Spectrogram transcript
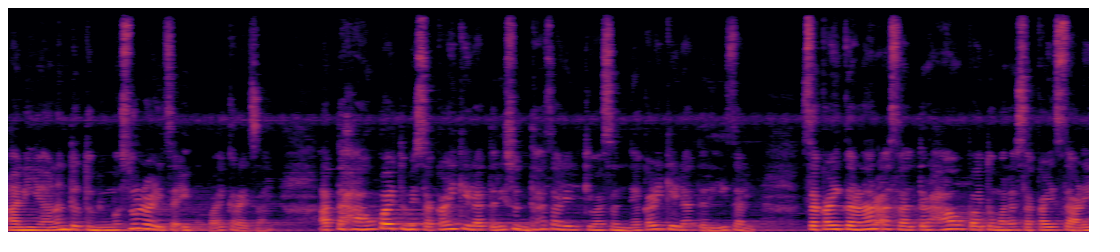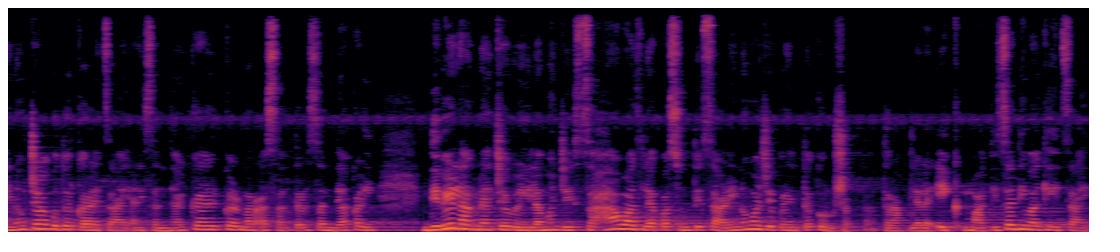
आणि यानंतर तुम्ही मसूर डाळीचा एक उपाय करायचा आहे. आता हा उपाय तुम्ही सकाळी केला तरी सुद्धा चालेल किंवा संध्याकाळी केला तरीही चालेल. सकाळी करणार असाल तर हा उपाय तुम्हाला सकाळी साडेनऊच्या अगोदर करायचा आहे आणि संध्याकाळी करणार असाल तर संध्याकाळी दिवे लागण्याच्या वेळेला म्हणजे सहा वाजल्यापासून ते साडेनऊ वाजेपर्यंत करू शकता. तर आपल्याला एक मातीचा दिवा घ्यायचा आहे.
